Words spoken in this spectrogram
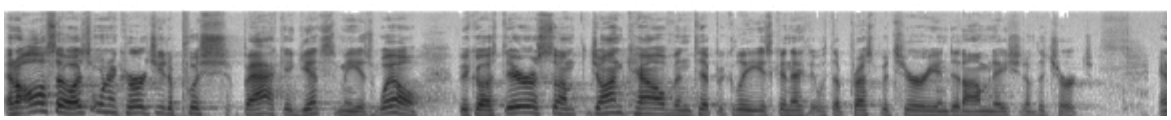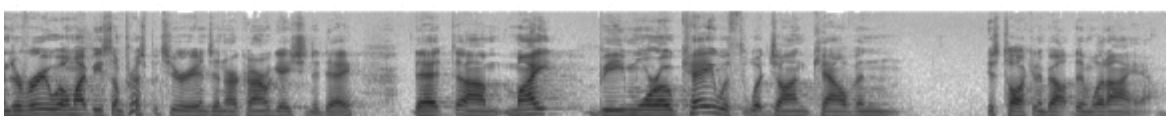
And also, I just want to encourage you to push back against me as well, because there are some, John Calvin typically is connected with the Presbyterian denomination of the church. And there very well might be some Presbyterians in our congregation today that um, might be more okay with what John Calvin is talking about than what I am.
